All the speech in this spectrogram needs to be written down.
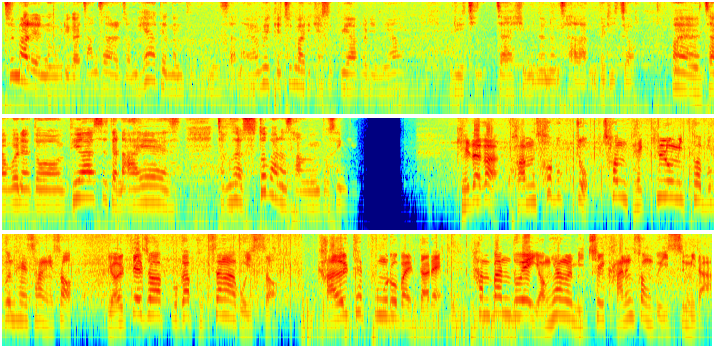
주말에는 우리가 장사를 좀 해야 되는 부분이잖아요. 그렇게 주말이 계속 비 와버리면 우리 진짜 힘드는 사람들이죠. 예, 저번에도 비 왔을 때는 아예 장사를 수도하는 상황도 생기고. 게다가 괌 서북쪽 1100km 부근 해상에서 열대저압부가 북상하고 있어 가을 태풍으로 발달해 한반도에 영향을 미칠 가능성도 있습니다.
